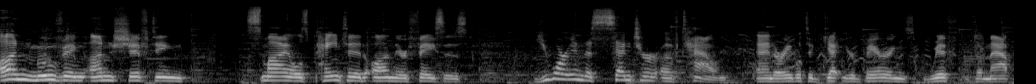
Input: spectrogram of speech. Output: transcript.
unmoving, unshifting smiles painted on their faces. You are in the center of town and are able to get your bearings with the map,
